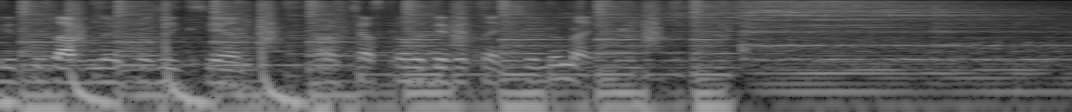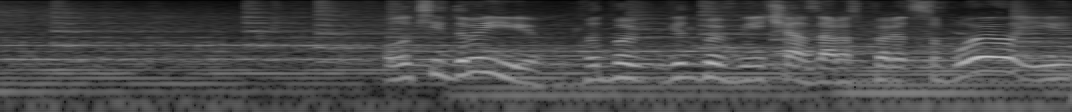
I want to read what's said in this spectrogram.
від ударної позиції гравця скали 19-11. Олексій Дорогі відбив, відбив м'яча зараз перед собою і.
